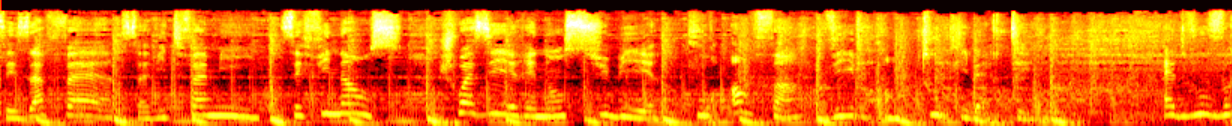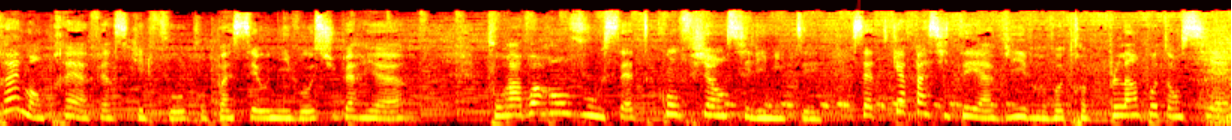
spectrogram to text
ses affaires, sa vie de famille, ses finances, choisir et non subir pour enfin vivre en toute liberté. Êtes-vous vraiment prêt à faire ce qu'il faut pour passer au niveau supérieur? Pour avoir en vous cette confiance illimitée, cette capacité à vivre votre plein potentiel?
